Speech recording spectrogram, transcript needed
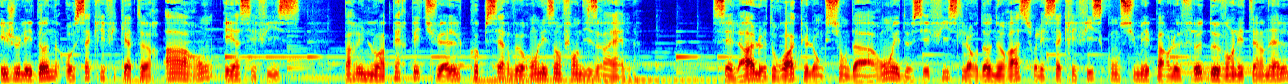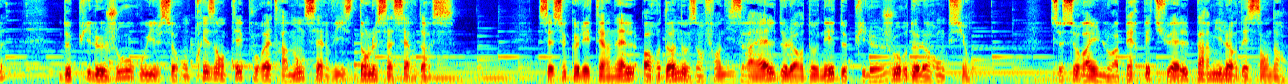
et je les donne au sacrificateur Aaron et à ses fils, par une loi perpétuelle qu'observeront les enfants d'Israël. C'est là le droit que l'onction d'Aaron et de ses fils leur donnera sur les sacrifices consumés par le feu devant l'Éternel, depuis le jour où ils seront présentés pour être à mon service dans le sacerdoce. C'est ce que l'Éternel ordonne aux enfants d'Israël de leur donner depuis le jour de leur onction. Ce sera une loi perpétuelle parmi leurs descendants.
